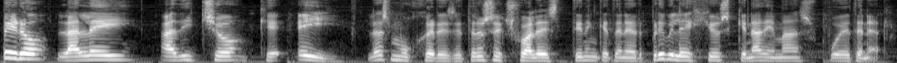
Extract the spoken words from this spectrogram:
Pero la ley ha dicho que, hey, las mujeres heterosexuales tienen que tener privilegios que nadie más puede tener.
